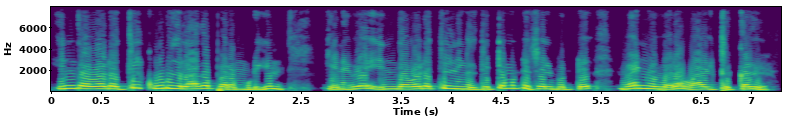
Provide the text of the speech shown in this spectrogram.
இந்த வருடத்தில் கூடுதலாக பெற முடியும். எனவே இந்த வருடத்தில் நீங்கள் திட்டமிட்டு செயல்பட்டு மேன்மை பெற வாழ்த்துக்கள்.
